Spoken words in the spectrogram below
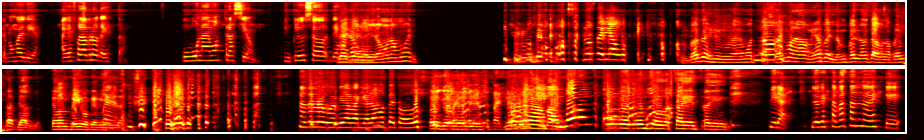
Te pongo el día. Ayer fue la protesta. Hubo una demostración. Incluso ¿De que dejaron. le dieron una mujer? Eso no sería bueno. No, pero es una demostración, mala mía, perdón, perdón, ¿sabes? Una pregunta, diablo. Tengo en vivo, qué mierda. No te preocupes, mira, para que hablamos de todo. Ok, ok, ok. No tengo nada más. No, está bien, está bien. Mira, lo que está pasando es que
